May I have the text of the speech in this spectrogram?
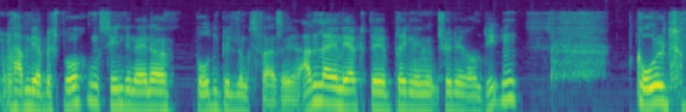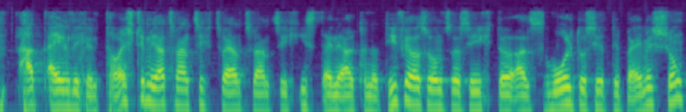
haben wir besprochen, sind in einer Bodenbildungsphase. Anleihemärkte bringen schöne Renditen. Gold hat eigentlich enttäuscht im Jahr 2022, ist eine Alternative aus unserer Sicht als wohldosierte Beimischung.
